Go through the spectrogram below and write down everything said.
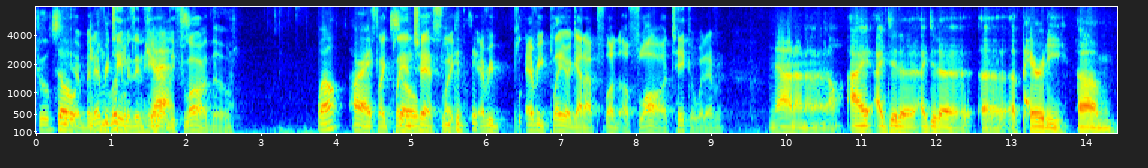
True. So, yeah, but every team is inherently Jazz- flawed, though. Well, all right. It's like playing so chess. Like think- every every player got a, a, a flaw, a tick, or whatever. No, no, no, no, no. I, I did a I did a a, a parody um,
